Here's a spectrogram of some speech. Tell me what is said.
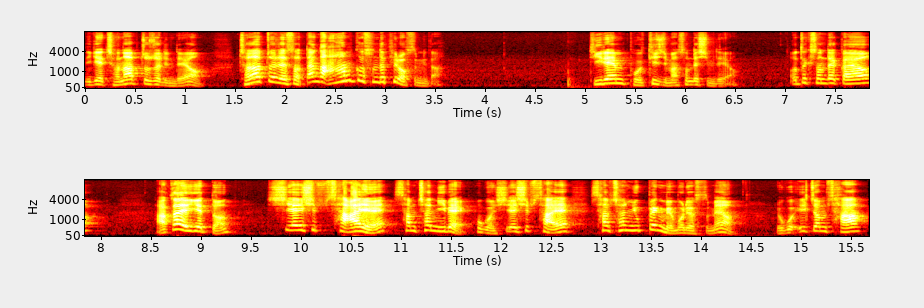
이게 전압 조절인데요. 전압 조절에서 딴 거 아무것도 손댈 필요 없습니다 디램 볼티지만 손대시면 돼요. 어떻게 손댈까요? 아까 얘기했던 CL14에 3200 혹은 CL14에 3600 메모리였으면 요거 1.4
